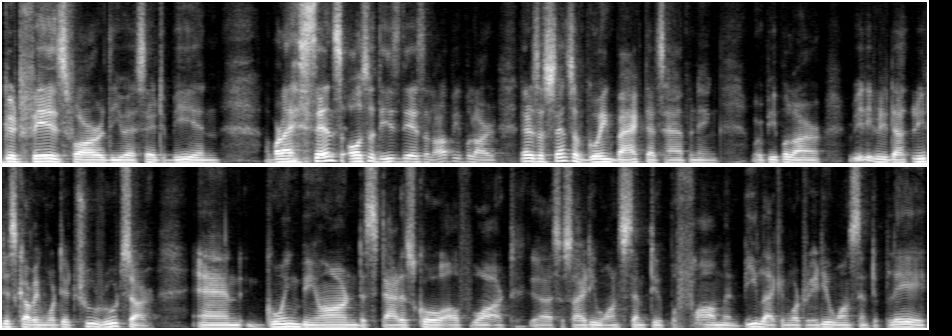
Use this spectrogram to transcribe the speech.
good phase for the USA to be in. But I sense also these days a lot of people are there's a sense of going back that's happening where people are really redi- rediscovering what their true roots are and going beyond the status quo of what uh, society wants them to perform and be like and what radio wants them to play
